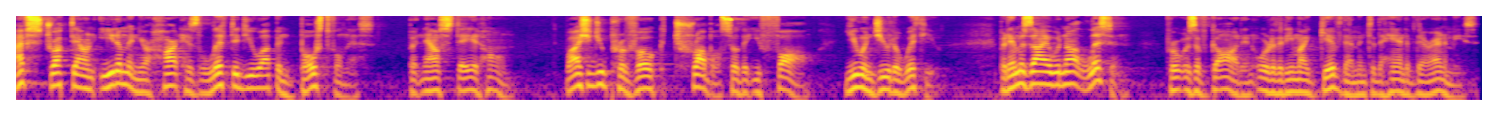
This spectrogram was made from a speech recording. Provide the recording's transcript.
I've struck down Edom, and your heart has lifted you up in boastfulness. But now stay at home. Why should you provoke trouble so that you fall, you and Judah with you? But Amaziah would not listen, for it was of God, in order that he might give them into the hand of their enemies,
